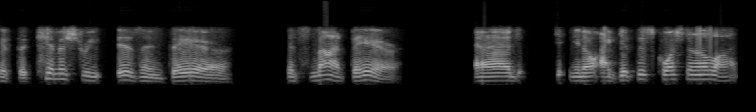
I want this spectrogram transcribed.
If the chemistry isn't there, it's not there. And you know, I get this question a lot.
